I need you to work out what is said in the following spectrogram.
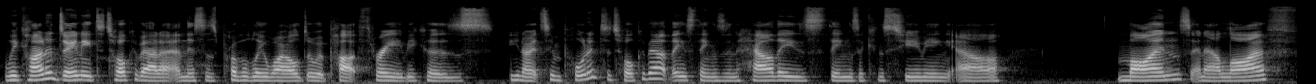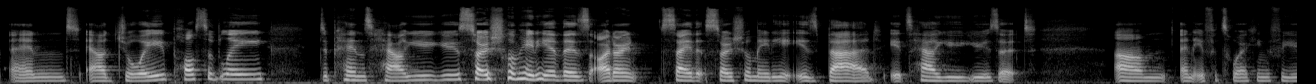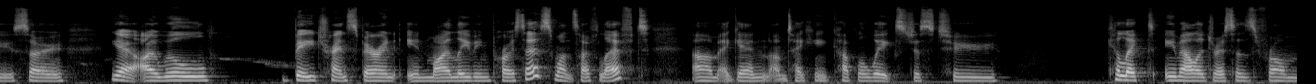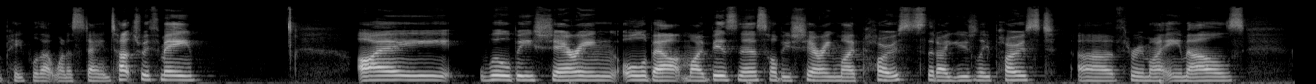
we kind of do need to talk about it. And this is probably why I'll do a part three because, you know, it's important to talk about these things and how these things are consuming our minds and our life and our joy, possibly. Depends how you use social media. There's, I don't say that social media is bad, it's how you use it um, and if it's working for you. So, yeah, I will be transparent in my leaving process once I've left. Um, again, I'm taking a couple of weeks just to collect email addresses from people that want to stay in touch with me. I will be sharing all about my business. I'll be sharing my posts that I usually post uh, through my emails.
